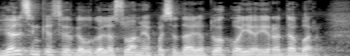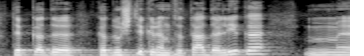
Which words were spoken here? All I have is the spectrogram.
Helsinkis ir galų galę Suomija pasidarė tuo, ko jie yra dabar. Taip kad, kad užtikrinti tą dalyką, e,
